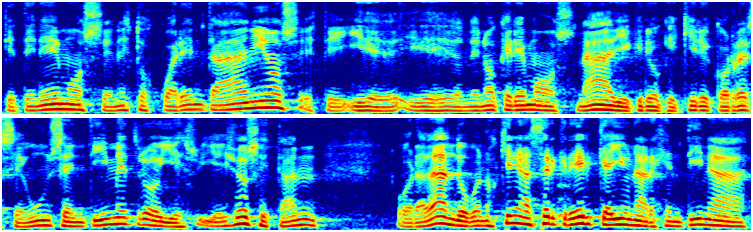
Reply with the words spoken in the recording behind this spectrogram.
que tenemos en estos 40 años este, y, de, y de donde no queremos nadie, creo que quiere correrse un centímetro y, y ellos están horadando. Bueno, nos quieren hacer creer que hay una Argentina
